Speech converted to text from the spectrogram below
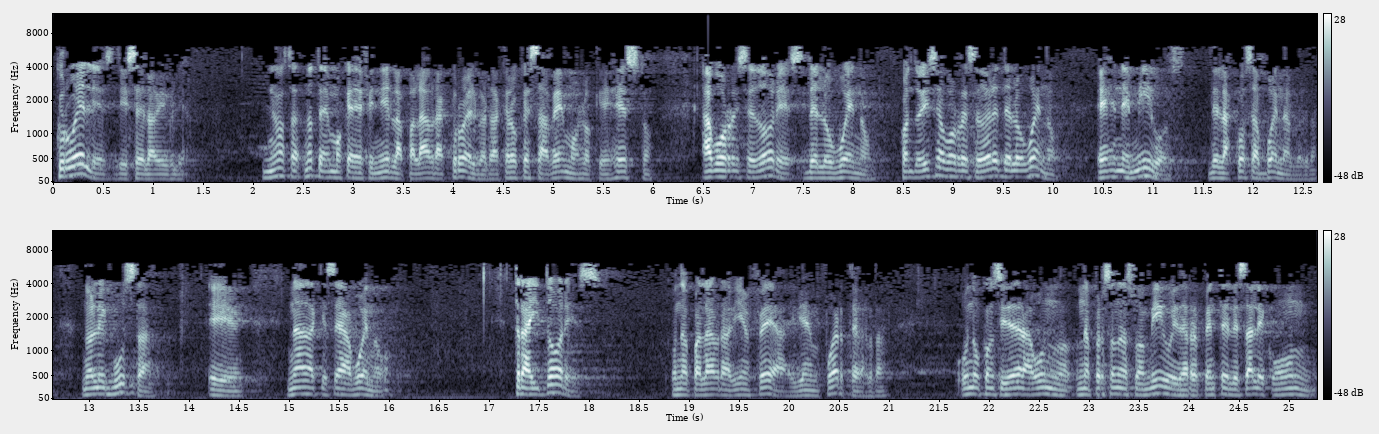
Crueles, dice la Biblia. No, no tenemos que definir la palabra cruel, ¿verdad? Creo que sabemos lo que es esto. Aborrecedores de lo bueno. Cuando dice aborrecedores de lo bueno, es enemigos de las cosas buenas, ¿verdad? No les gusta eh, nada que sea bueno. Traidores, una palabra bien fea y bien fuerte, ¿verdad? Uno considera a uno, una persona su amigo y de repente le sale con un,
